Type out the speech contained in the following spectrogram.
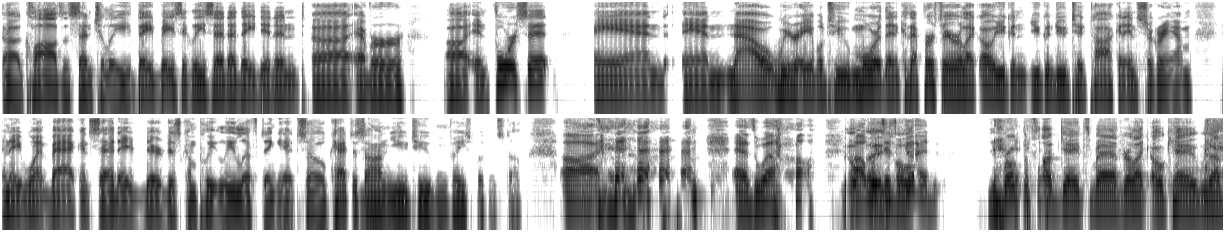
uh, clause essentially. They basically said that they didn't uh, ever uh, enforce it and and now we're able to more than because at first they were like oh you can you can do tiktok and instagram and they went back and said they, they're just completely lifting it. So catch us on youtube and facebook and stuff uh, as well uh, which is good you broke the floodgates, man. You're like, okay, we have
